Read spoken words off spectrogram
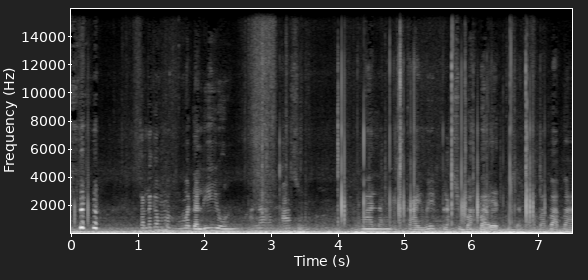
Talagang ma- madali yun. Ala, kaso, mahal ng Skyway plus yung babayad mo sa bababa.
